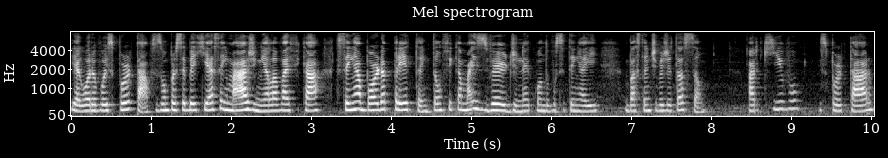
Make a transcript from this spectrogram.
E agora eu vou exportar. Vocês vão perceber que essa imagem ela vai ficar sem a borda preta, então fica mais verde, né, quando você tem aí bastante vegetação. Arquivo, exportar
